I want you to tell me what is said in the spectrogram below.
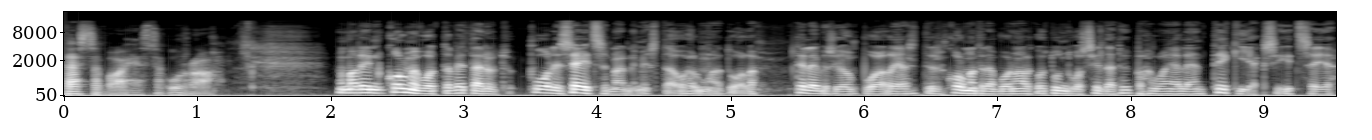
tässä vaiheessa uraa? No mä olin kolme vuotta vetänyt puoli seitsemän nimistä ohjelmaa tuolla television puolella ja sitten kolmantena vuonna alkoi tuntua siltä, että nyt mä haluan jälleen tekijäksi itse ja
